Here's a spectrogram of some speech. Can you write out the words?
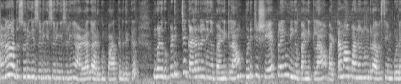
ஆனால் அது சுருங்கி சுருங்கி சுருங்கி சுருங்கி அழகாக இருக்கும் பார்க்குறதுக்கு. உங்களுக்கு பிடிச்ச கலரில் நீங்கள் பண்ணிக்கலாம். பிடிச்ச ஷேப்லையும் நீங்கள் பண்ணிக்கலாம். வட்டமாக பண்ணணுன்ற அவசியம் கூட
